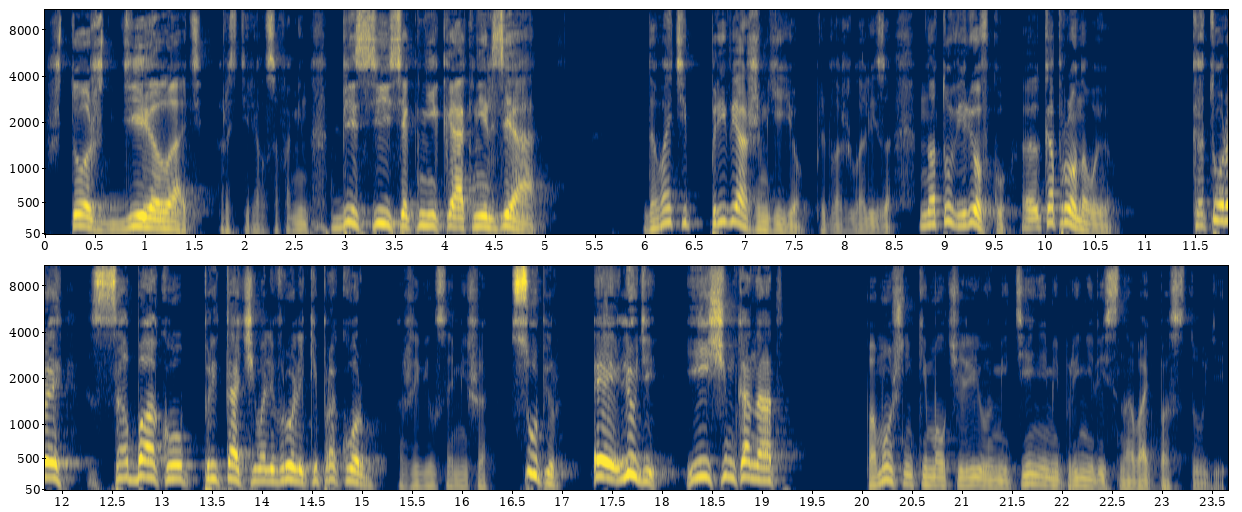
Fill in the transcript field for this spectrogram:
«Что ж делать?» – растерялся Фомин. «Без сисек никак нельзя!» «Давайте привяжем ее», — предложила Лиза, — «на ту веревку, э, капроновую». «Которой собаку притачивали в ролике про корм», — оживился Миша. «Супер! Эй, люди, ищем канат!» Помощники молчаливыми тенями принялись сновать по студии.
